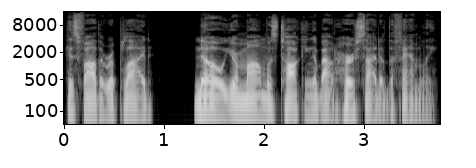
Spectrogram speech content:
His father replied, No, your mom was talking about her side of the family.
